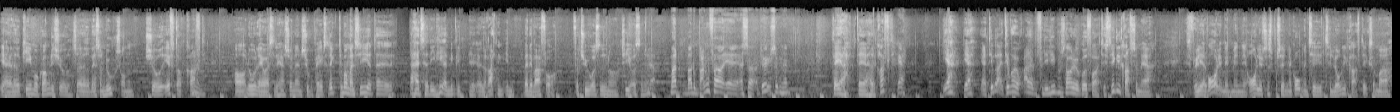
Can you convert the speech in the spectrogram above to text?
ja, jeg har lavet Kemo Comedy Show, så har jeg lavet Hvad så nu, som showet efter Kraft. Mm. Og nu laver jeg altså det her Søn af en psykopat. Så det, det må man sige, at der, der har jeg taget det i en helt anden vinkel, øh, eller retning, end hvad det var for, for 20 år siden og 10 år siden. Ikke? Ja. Var, var du bange for øh, altså, at dø, simpelthen? Da, jeg, da jeg havde kræft, Ja. Ja, ja, ja det, var, det var jo ret, fordi lige pludselig så var det jo gået fra testikelkræft, som er selvfølgelig alvorlig, men, men øh, overlevelsesprocenten er god, men til, til lungekræft, ikke, som var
